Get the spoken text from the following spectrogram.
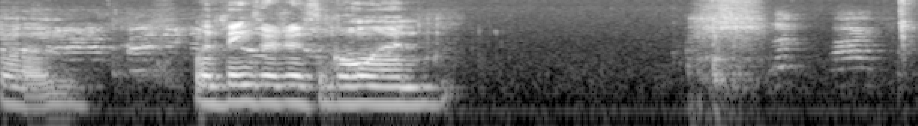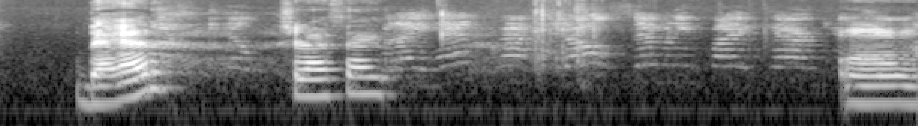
Um, when things are just going bad, should I say? Um,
